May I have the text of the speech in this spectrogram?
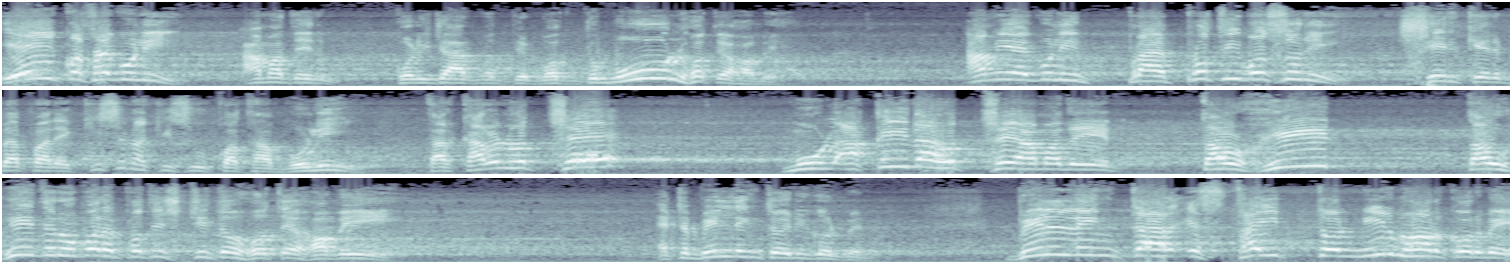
এই কথাগুলি আমাদের কলিজার মধ্যে বদ্ধমূল হতে হবে। আমি এগুলি প্রায় প্রতি বছরই শিরকের ব্যাপারে কিছু না কিছু কথা বলি। তার কারণ হচ্ছে, মূল আকিদা হচ্ছে আমাদের তাওহীদ, তাওহীদের উপরে প্রতিষ্ঠিত হতে হবে। একটা বিল্ডিং তৈরি করবেন। বিল্ডিংটার স্থায়িত্ব নির্ভর করবে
